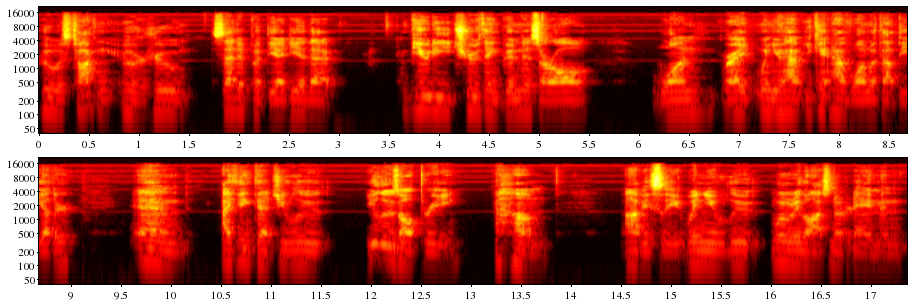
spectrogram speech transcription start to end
who was talking or who said it, but the idea that beauty, truth, and goodness are all one, right? When you have, you can't have one without the other. And I think that you lose you lose all three. Um, obviously, when you lose when we lost Notre Dame and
